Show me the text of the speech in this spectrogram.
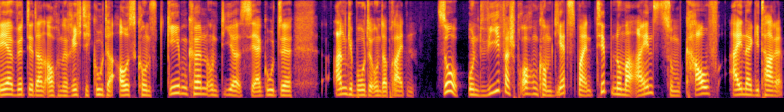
der wird dir dann auch eine richtig gute Auskunft geben können und dir sehr gute Angebote unterbreiten. So, und wie versprochen kommt jetzt mein Tipp Nummer 1 zum Kauf einer Gitarre.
